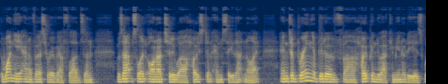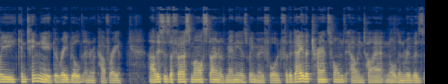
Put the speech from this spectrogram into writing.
the one year anniversary of our floods. And it was an absolute honour to uh, host an MC that night and to bring a bit of uh, hope into our community as we continue the rebuild and recovery. Uh, this is the first milestone of many as we move forward for the day that transformed our entire Northern Rivers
